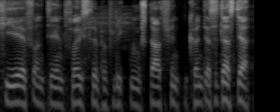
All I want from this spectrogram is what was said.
Kiew und den Volksrepubliken stattfinden könnte? Also dass der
